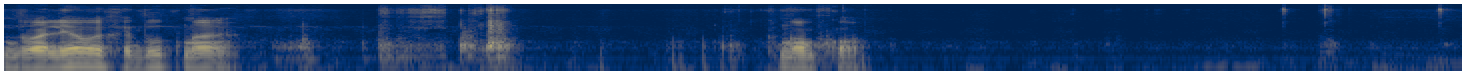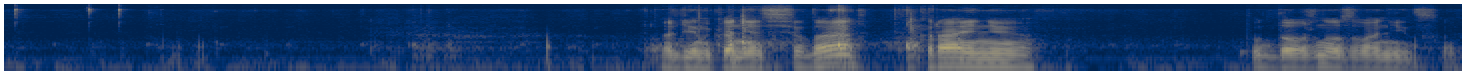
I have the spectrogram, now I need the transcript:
Два левых идут на кнопку. Один конец сюда, крайнюю тут должно звониться.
